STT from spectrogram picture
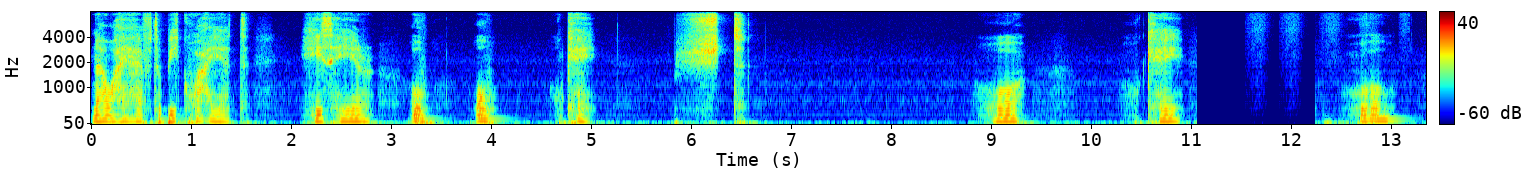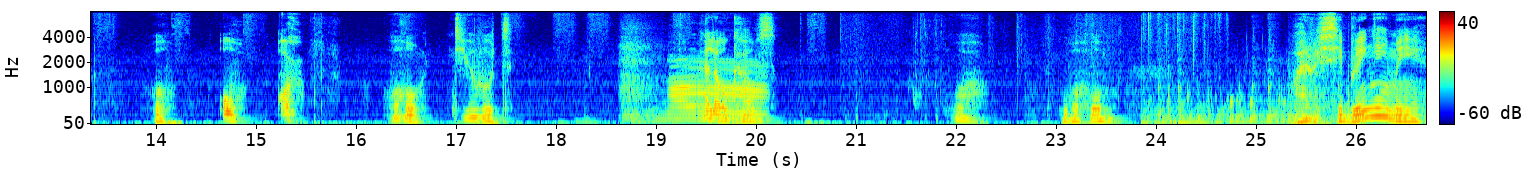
now I have to be quiet. He's here. Oh, oh, okay. Shh. Oh, okay. Whoa, oh, oh, oh, oh, dude. Hello, cows. Whoa, whoa. Where is he bringing me?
